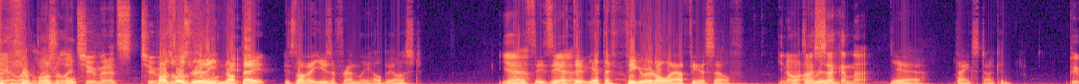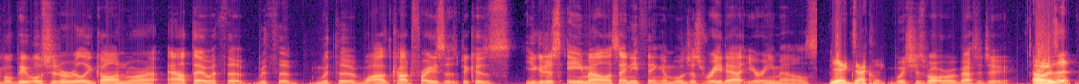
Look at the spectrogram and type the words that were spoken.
Yeah. Like Pozible. two minutes. Two. Pozible's minutes really not that. It's not that user friendly. I'll be honest. You know, Yeah. it's, it's, you yeah. have to you have to figure it all out for yourself. You know what? I really- second that. Yeah. Thanks, Duncan. People people should have really gone more out there with the with the with the wildcard phrases because you could just email us anything and we'll just read out your emails, Yeah, exactly. which is what we're about to do. Oh, is it?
